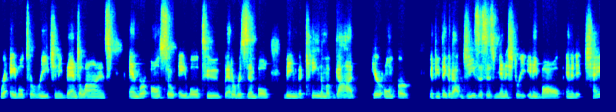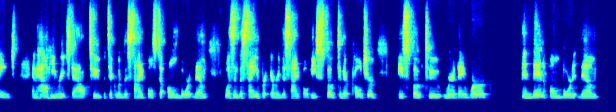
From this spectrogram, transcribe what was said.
we're able to reach and evangelize, and we're also able to better resemble being the kingdom of God here on earth. If you think about Jesus's ministry, it evolved and it, it changed. And how he reached out to particular disciples to onboard them wasn't the same for every disciple. He spoke to their culture, he spoke to where they were, and then onboarded them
